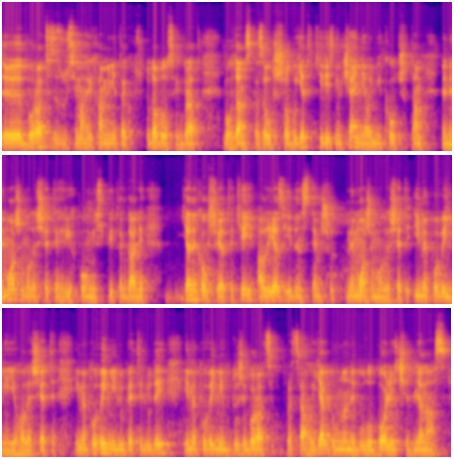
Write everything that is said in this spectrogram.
е, боротися з усіма гріхами. Мені так сподобалося, як брат Богдан сказав, що бо є такі різні вчення, одні кажуть, що там ми не можемо лишити гріх повністю і так далі. Я не кажу, що я такий, але я згіден з тим, що ми можемо лишити, і ми повинні його лишити. І ми повинні любити людей, і ми повинні дуже боротися попри цього, як би воно не було боляче для нас.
